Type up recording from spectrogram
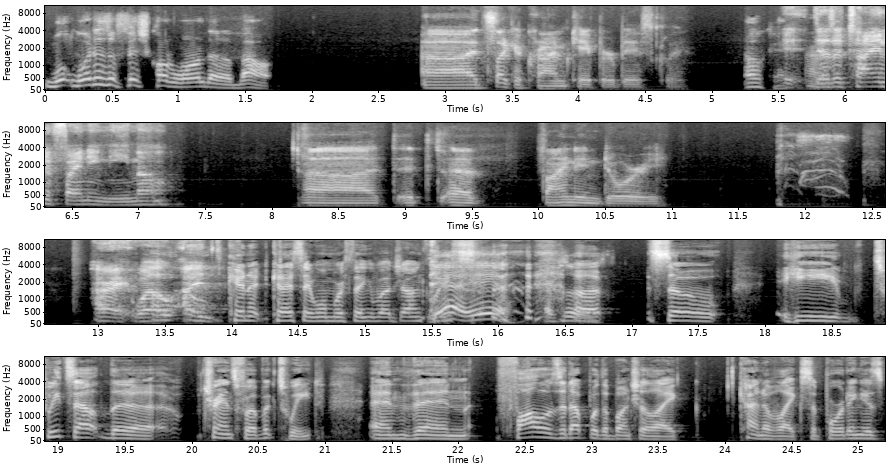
what, what is a fish called Wanda about? uh, it's like a crime caper, basically. Okay. It- does it tie into Finding Nemo? Uh, it's uh, Finding Dory. All right. Well, Oh, I, can I can I say one more thing about John Cleese? Yeah, yeah, yeah. Absolutely. Uh, so he tweets out the transphobic tweet and then follows it up with a bunch of like kind of like supporting his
